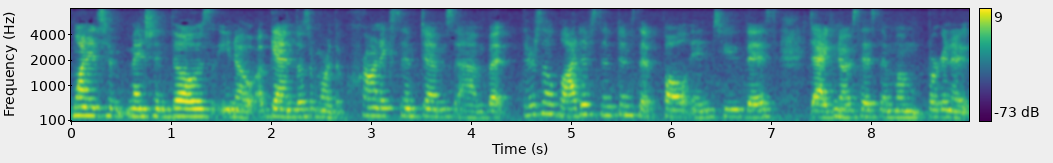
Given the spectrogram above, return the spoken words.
wanted to mention those, you know, again, those are more the chronic symptoms, um, but there's a lot of symptoms that fall into this diagnosis, and when we're going to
